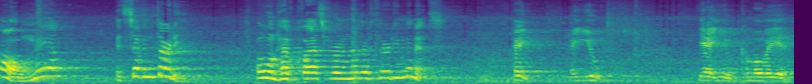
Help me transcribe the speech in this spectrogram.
Oh man, it's 7.30. I won't have class for another 30 minutes. Hey, hey you. Yeah, you, come over here.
